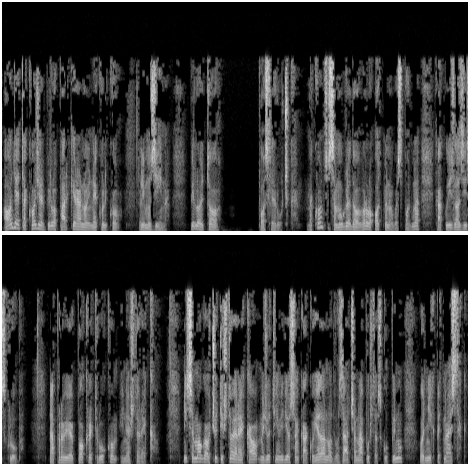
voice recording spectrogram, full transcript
A ondje je također bilo parkirano i nekoliko limuzina. Bilo je to poslije ručka. Na koncu sam ugledao vrlo otmenog gospodina kako izlazi iz kluba. Napravio je pokret rukom i nešto je rekao. Nisam mogao čuti što je rekao, međutim vidio sam kako jedan od vozača napušta skupinu, od njih petnaestak.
